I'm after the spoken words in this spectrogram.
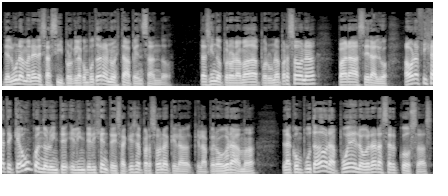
de alguna manera es así, porque la computadora no está pensando. Está siendo programada por una persona para hacer algo. Ahora fíjate que aun cuando lo inte- el inteligente es aquella persona que la, que la programa, la computadora puede lograr hacer cosas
